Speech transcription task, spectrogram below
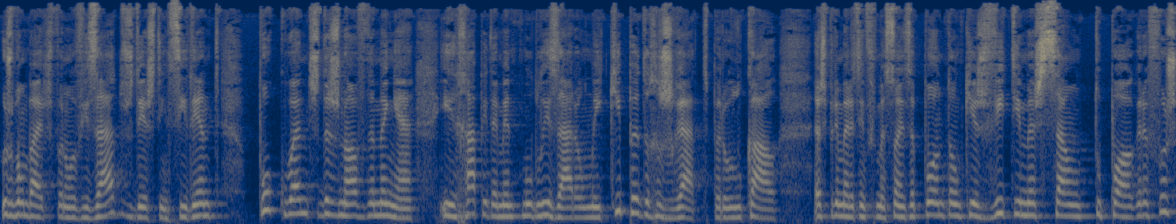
Os bombeiros foram avisados deste incidente pouco antes das nove da manhã e rapidamente mobilizaram uma equipa de resgate para o local. As primeiras informações apontam que as vítimas são topógrafos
